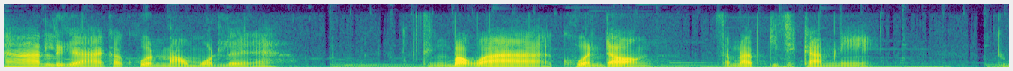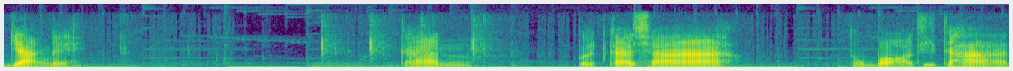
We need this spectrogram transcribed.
ถ้าเหลือก็ควรเหมาหมดเลยนะ ถึงบอกว่าควรดองสำหรับกิจกรรมนี้ ทุกอย่างเลย การ เปิดกาชา ตรงบ่อที่ฐาน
